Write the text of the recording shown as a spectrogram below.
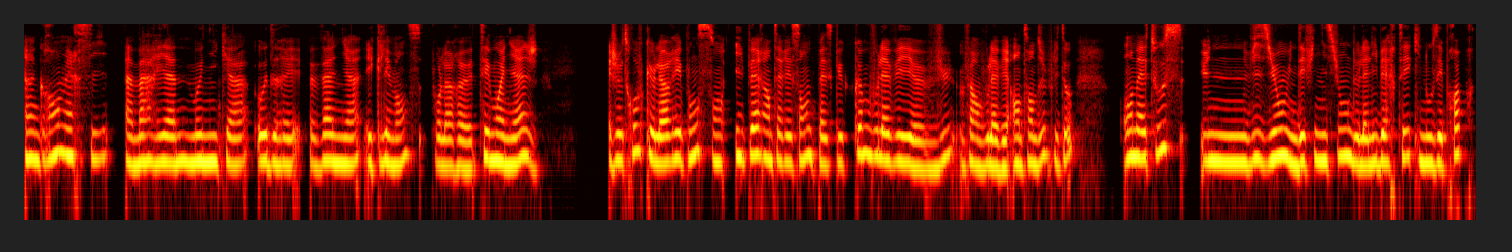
Un grand merci à Marianne, Monica, Audrey, Vania et Clémence pour leur euh, témoignage. Je trouve que leurs réponses sont hyper intéressantes parce que comme vous l'avez euh, vu, enfin vous l'avez entendu plutôt, on a tous une vision, une définition de la liberté qui nous est propre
